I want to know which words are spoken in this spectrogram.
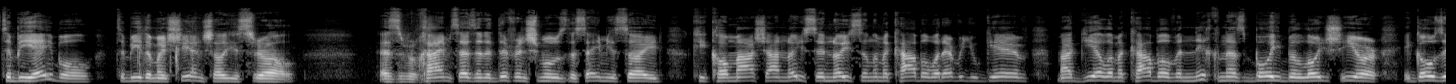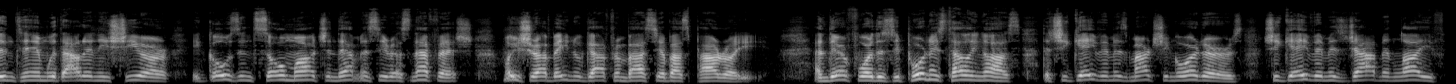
to be able to be the Mashiach Shal Yisrael. As Reb Chaim says in a different shmuz, the same yisoid, ki kol masha noisin noisin lemekabel, whatever you give, magia lemekabel v'nichnas boy beloy shiur. It goes into him without any shiur. It goes in so much, and that mesiras nefesh. Moshe Rabbeinu got from Basya Bas Paroi. And therefore, the Sforno is telling us that she gave him his marching orders. She gave him his job in life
